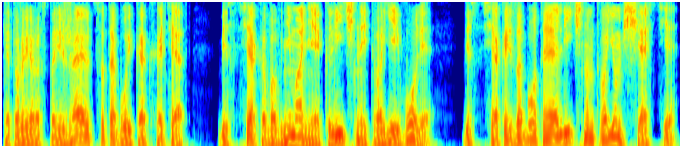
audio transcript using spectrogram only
которые распоряжаются тобой как хотят, без всякого внимания к личной твоей воле, без всякой заботы о личном твоем счастье,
